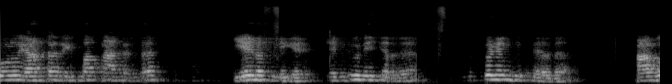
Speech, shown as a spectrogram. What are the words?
ಏಳು ಎರಡ್ ಸಾವಿರದ ಇಪ್ಪತ್ನಾಲ್ಕರಿಂದ ಎಡಬ್ಲ್ಯೂಗೆ ಎಕ್ಸಿಕ್ಯೂಟಿವ್ ಹಾಗೂ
